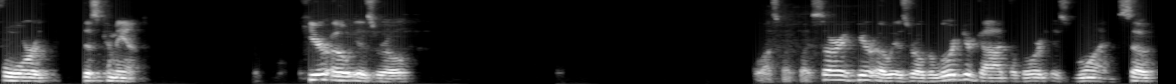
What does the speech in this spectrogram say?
for this command. Hear, O Israel. I lost my place. Sorry. Hear, O Israel, the Lord your God, the Lord is one. So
